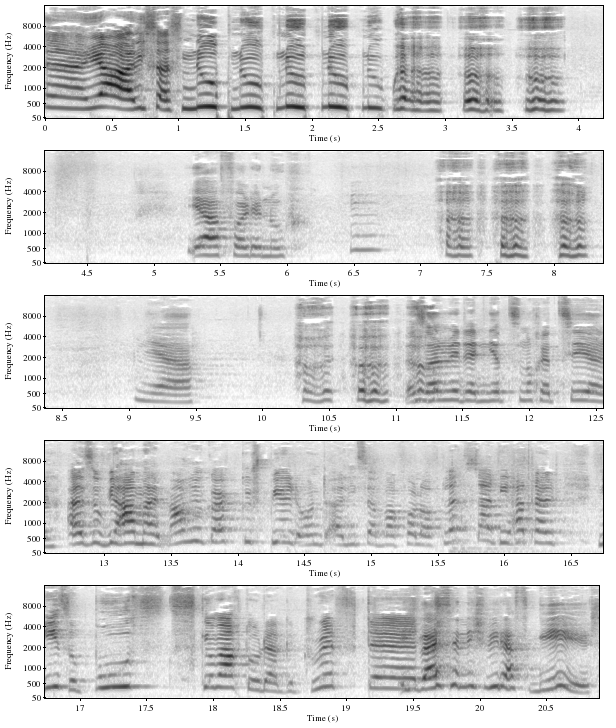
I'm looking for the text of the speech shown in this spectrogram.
Äh, ja, Lisa ist Noob, Noob, Noob, Noob, Noob. Ja, voll der Noob. Ja. Was sollen wir denn jetzt noch erzählen? Also wir haben halt Mario Kart gespielt und Alisa war voll auf letzter. Die hat halt nie so Boosts gemacht oder gedriftet. Ich weiß ja nicht, wie das geht.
